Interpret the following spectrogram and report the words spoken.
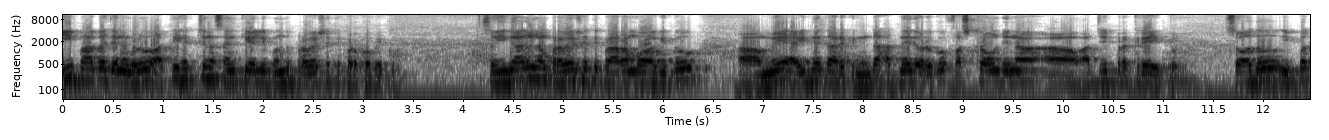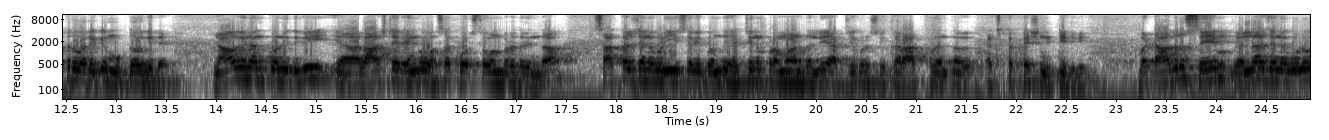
ಈ ಭಾಗ ಜನಗಳು ಅತಿ ಹೆಚ್ಚಿನ ಸಂಖ್ಯೆಯಲ್ಲಿ ಬಂದು ಪ್ರವೇಶತೆ ಪಡ್ಕೋಬೇಕು. ಸೊ ಈಗಾಗಲೇ ನಮ್ಮ ಪ್ರವೇಶತೆ ಪ್ರಾರಂಭವಾಗಿದ್ದು ಮೇ ಐದನೇ ತಾರೀಕಿನಿಂದ ಹದಿನೈದವರೆಗೂ ಫಸ್ಟ್ ರೌಂಡಿನ ಅರ್ಜಿ ಪ್ರಕ್ರಿಯೆ ಇತ್ತು. ಸೊ ಅದು ಇಪ್ಪತ್ತರವರೆಗೆ ಮುಗ್ದೋಗಿದೆ. ನಾವೇನು ಅಂದ್ಕೊಂಡಿದ್ವಿ ಲಾಸ್ಟ್ ಇಯರ್ ಹೆಂಗೋ ಹೊಸ ಕೋರ್ಸ್ ತೊಗೊಂಡು ಬರೋದ್ರಿಂದ ಸಾಕಷ್ಟು ಜನಗಳು ಈ ಸರಿ ಬಂದು ಹೆಚ್ಚಿನ ಪ್ರಮಾಣದಲ್ಲಿ ಅರ್ಜಿಗಳು ಸ್ವೀಕಾರ ಆಗ್ತದೆ ಅಂತ ಎಕ್ಸ್ಪೆಕ್ಟೇಷನ್ ಇಟ್ಟಿದ್ವಿ. ಬಟ್ ಆದರೂ ಸೇಮ್ ಎಲ್ಲ ಜನಗಳು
